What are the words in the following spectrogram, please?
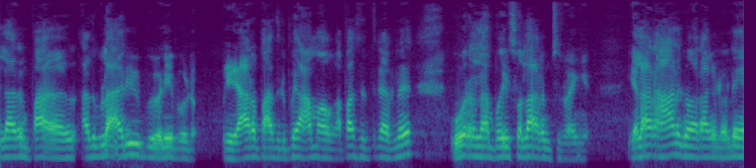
எல்லாரும் பா அதுக்குள்ளே அறிவிப்பு வெளியே போயிடும். யாரோ பார்த்துட்டு போய் ஆமாம் அவங்க அப்பா செத்துட்டாருன்னு ஊரெல்லாம் போய் சொல்ல ஆரம்பிச்சிருவாங்க. எல்லாரும் ஆளுங்க வராங்கன்னு உடனே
